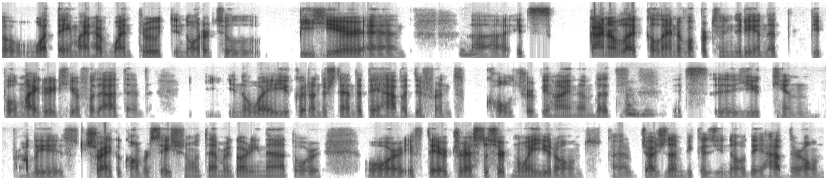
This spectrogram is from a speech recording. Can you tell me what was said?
uh, what they might have went through in order to be here and Mhm. uh, it's kind of like a land of opportunity and that people migrate here for that and in a way you could understand that they have a different culture behind them that Mhm. it's uh, you can probably strike a conversation with them regarding that or or if they're dressed a certain way you don't kind of judge them because you know they have their own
